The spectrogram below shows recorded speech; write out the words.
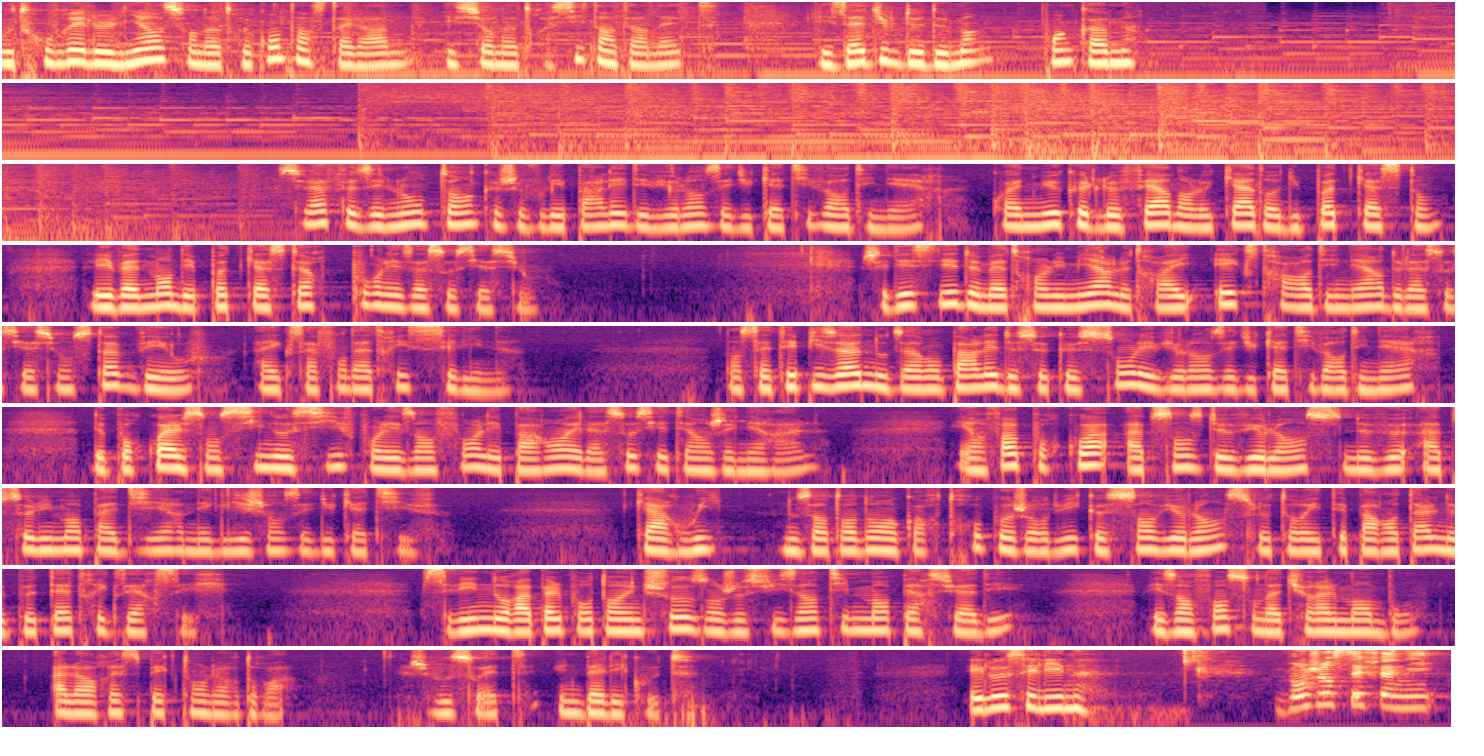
Vous trouverez le lien sur notre compte Instagram et sur notre site internet lesadultedemain.com. Cela faisait longtemps que je voulais parler des violences éducatives ordinaires. Quoi de mieux que de le faire dans le cadre du podcaston, l'événement des podcasteurs pour les associations j'ai décidé de mettre en lumière le travail extraordinaire de l'association Stop VO avec sa fondatrice Céline. Dans cet épisode, nous avons parlé de ce que sont les violences éducatives ordinaires, de pourquoi elles sont si nocives pour les enfants, les parents et la société en général, et enfin pourquoi absence de violence ne veut absolument pas dire négligence éducative. Car oui, nous entendons encore trop aujourd'hui que sans violence, l'autorité parentale ne peut être exercée. Céline nous rappelle pourtant une chose dont je suis intimement persuadée. Les enfants sont naturellement bons, alors respectons leurs droits. Je vous souhaite une belle écoute. Hello Céline Bonjour Stéphanie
